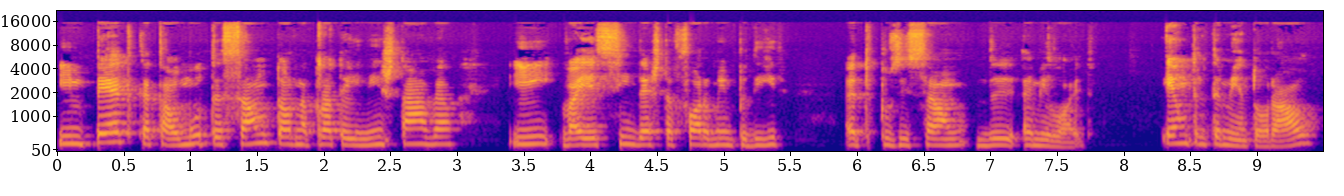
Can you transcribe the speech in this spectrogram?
impede que a tal mutação torne a proteína instável e vai assim desta forma impedir a deposição de amiloide. É um tratamento oral,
